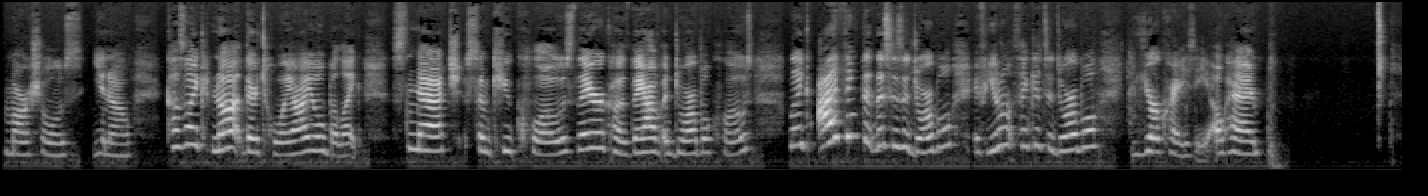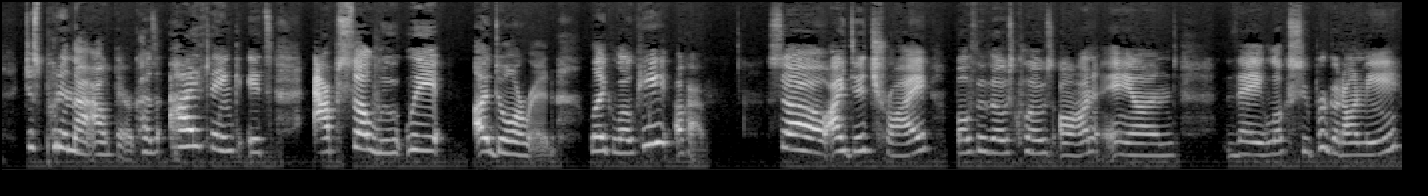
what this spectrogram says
Marshall's, you know, because, like, not their toy aisle, but, like, snatch some cute clothes there because they have adorable clothes. Like, I think that this is adorable. If you don't think it's adorable, you're crazy, okay? just putting that out there because I think it's absolutely adored. Like low key, okay. So I did try both of those clothes on and they look super good on me.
